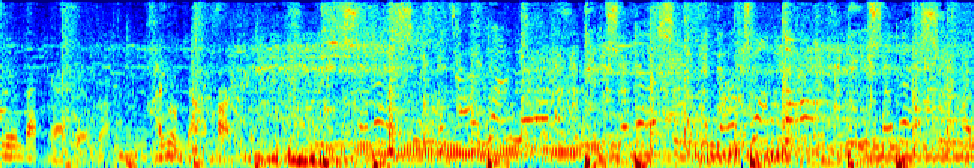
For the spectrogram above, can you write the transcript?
明白。哎，这个歌很有洋范儿。你说的是我太软弱，你说的是变得捉弄，你说的是我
